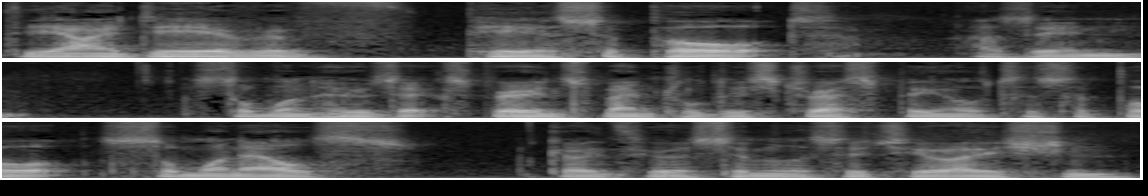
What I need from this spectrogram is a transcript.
the idea of peer support, as in someone who's experienced mental distress being able to support someone else going through a similar situation,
